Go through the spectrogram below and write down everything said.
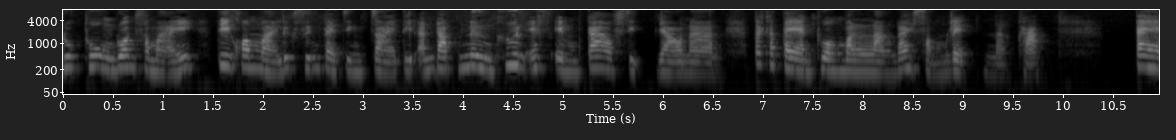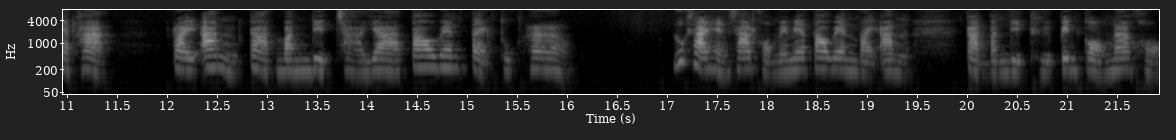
ลูกทุ่งร่วมสมัย ตีความหมายลึกซึ้งแต่จริงใจ ติดอันดับหนึ่งขึ้น FM 90 ยาวนานตะกะแตนทวงบัลลังก์ได้สำเร็จนะคะ 8 ค่ะ ไรอันกาดบัณฑิตฉายาเต้าแว่นแตกทุกห้าง ลูกชายแห่งชาติของแม่แม่เต้าแว่นไรอัน กาดบัณฑิตถือเป็นกองหน้าของ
